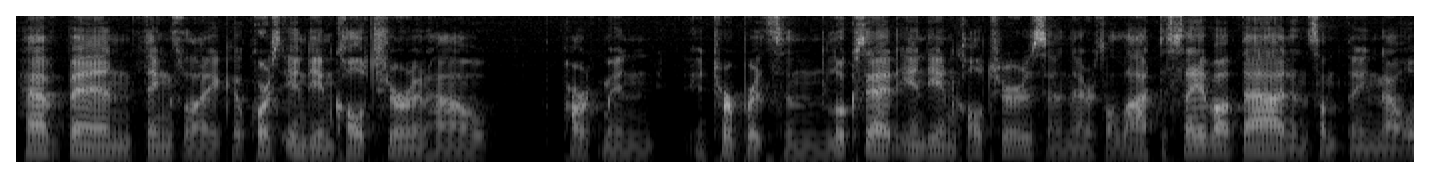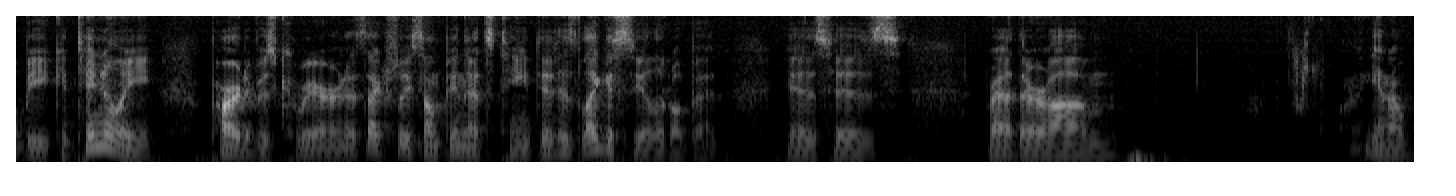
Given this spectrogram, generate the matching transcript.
have been things like, of course, Indian culture and how Parkman interprets and looks at Indian cultures, and there's a lot to say about that, and something that will be continually part of his career, and it's actually something that's tainted his legacy a little bit. Is his rather, um, you know,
